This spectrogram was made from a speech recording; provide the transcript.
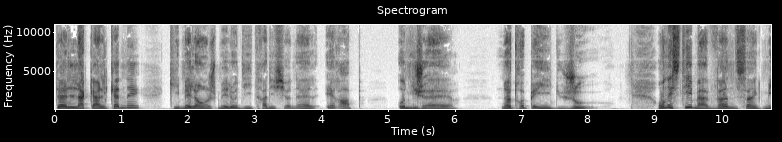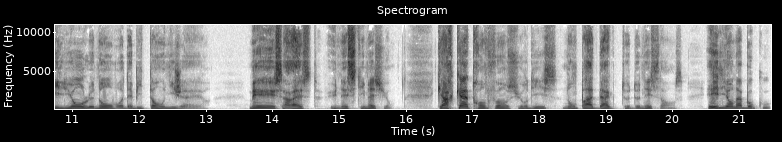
tels Lakal Kané, qui mélange mélodie traditionnelle et rap au Niger, notre pays du jour. On estime à 25 millions le nombre d'habitants au Niger, mais ça reste une estimation car 4 enfants sur 10 n'ont pas d'acte de naissance. Et il y en a beaucoup.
